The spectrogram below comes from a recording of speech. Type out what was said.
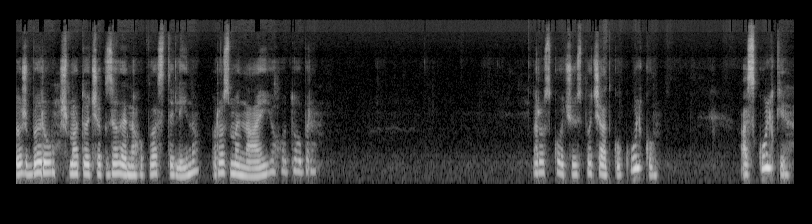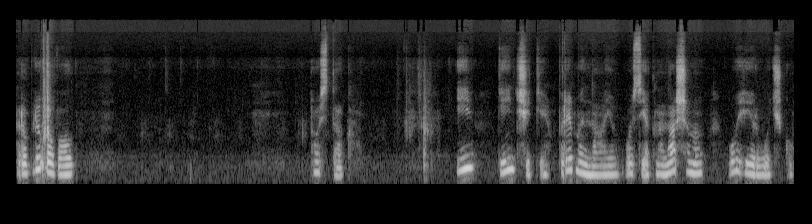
Тож беру шматочок зеленого пластиліну, розминаю його добре. Розкочую спочатку кульку, а з кульки роблю овал. Ось так. І кінчики приминаю, ось як на нашому огірочку.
